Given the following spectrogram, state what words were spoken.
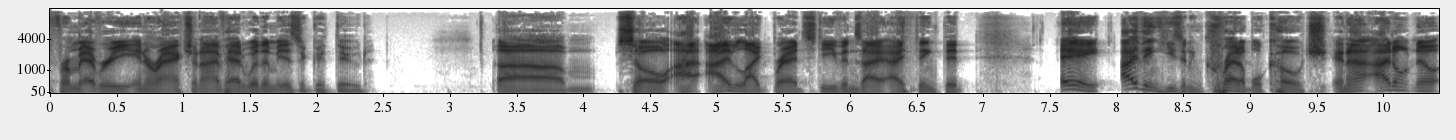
from every interaction I've had with him, is a good dude. Um, so I, I like Brad Stevens. I, I think that a I think he's an incredible coach, and I, I don't know,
